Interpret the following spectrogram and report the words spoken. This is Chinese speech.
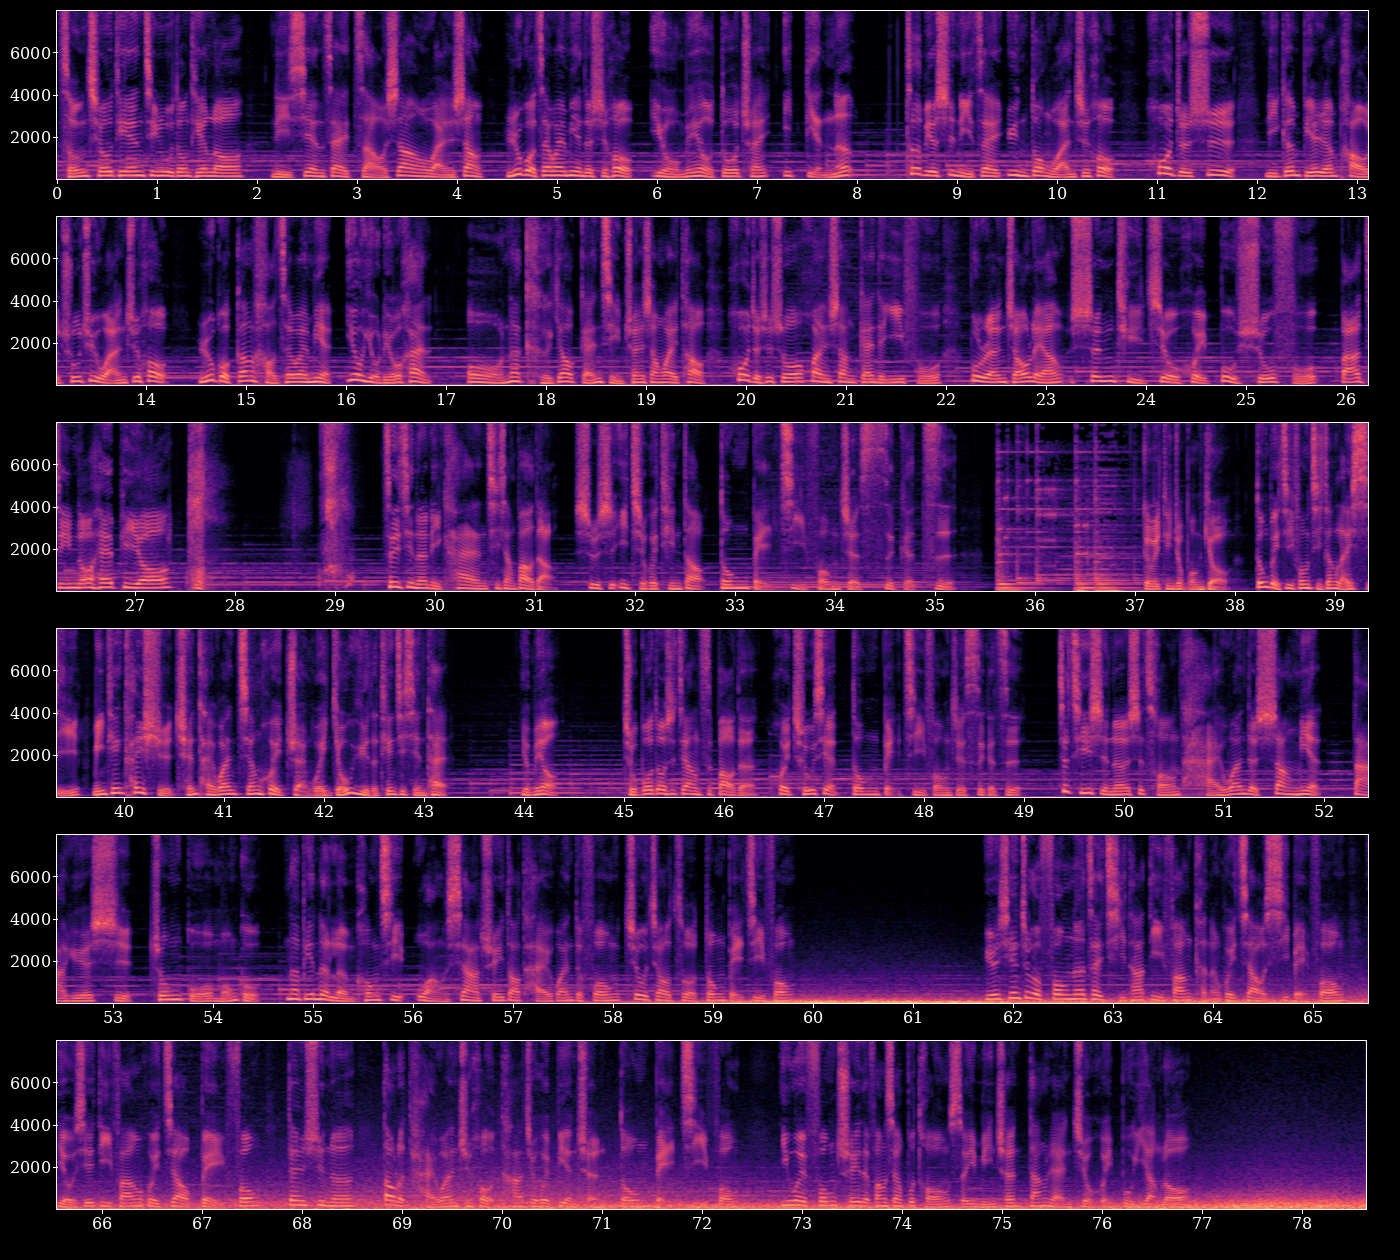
从秋天进入冬天喽。你现在早上、晚上，如果在外面的时候，有没有多穿一点呢？特别是你在运动完之后，或者是你跟别人跑出去玩之后，如果刚好在外面又有流汗。哦，那可要赶紧穿上外套，或者是说换上干的衣服，不然着凉，身体就会不舒服，Body no happy 哦。最近呢，你看气象报道，是不是一直会听到东北季风这四个字？各位听众朋友，东北季风即将来袭，明天开始，全台湾将会转为有雨的天气形态，有没有？主播都是这样子报的，会出现东北季风这四个字。这其实呢是从台湾的上面，大约是中国蒙古那边的冷空气往下吹到台湾的风，就叫做东北季风。原先这个风呢，在其他地方可能会叫西北风，有些地方会叫北风，但是呢，到了台湾之后，它就会变成东北季风。因为风吹的方向不同，所以名称当然就会不一样喽。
